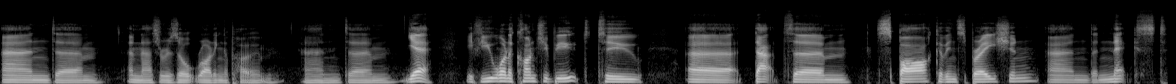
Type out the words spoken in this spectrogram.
and um, and as a result, writing a poem. And um, yeah, if you want to contribute to uh, that um, spark of inspiration and the next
